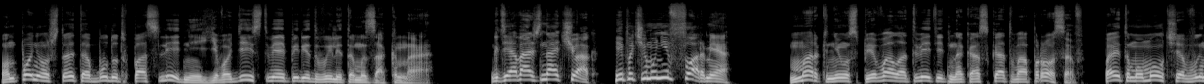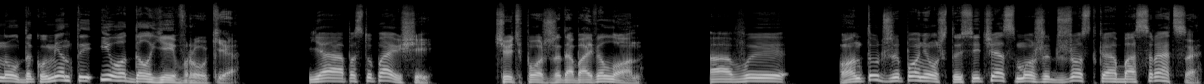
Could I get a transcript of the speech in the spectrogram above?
он понял, что это будут последние его действия перед вылетом из окна. «Где ваш значок? И почему не в форме?» Марк не успевал ответить на каскад вопросов, поэтому молча вынул документы и отдал ей в руки. «Я поступающий», — чуть позже добавил он. «А вы...» Он тут же понял, что сейчас может жестко обосраться,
